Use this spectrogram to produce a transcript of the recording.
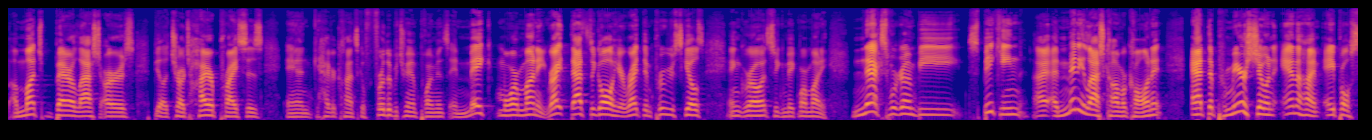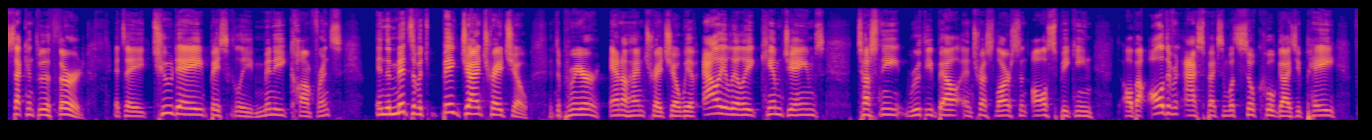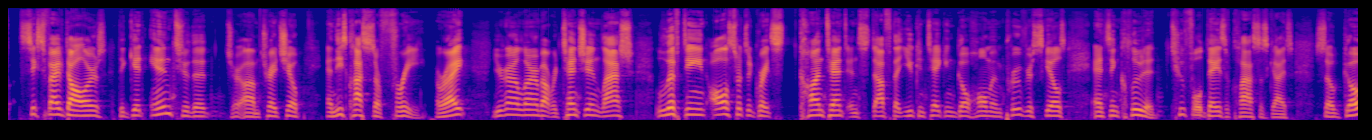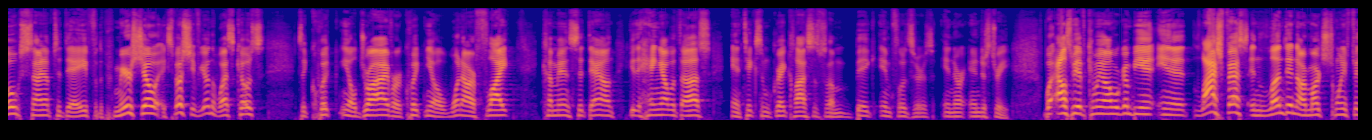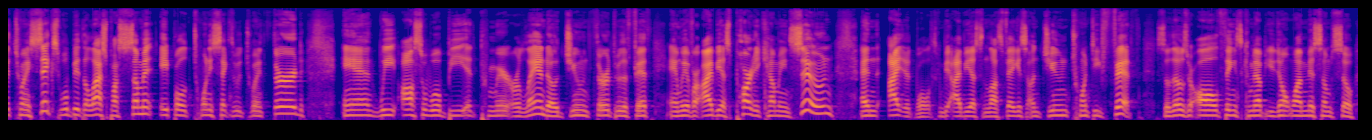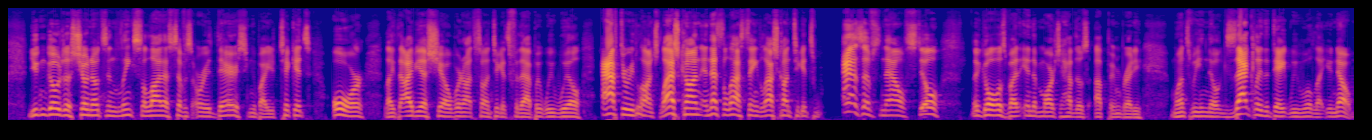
a much better lash artist, be able to charge higher prices, and have your clients go further between appointments and make more money, right? That's the goal here, right? To improve your skills and grow it so you can make more money. Next, we're going to be speaking a, a mini lash LashCon, we're calling it, at the premiere show in Anaheim, April 2nd through the 3rd. It's a two day, basically, mini conference in the midst of a big giant trade show at the premier Anaheim trade show. We have Ali Lilly, Kim James, Tusney, Ruthie Bell, and Tress Larson all speaking about all different aspects. And what's so cool, guys, you pay $65 to get into the um, trade show, and these classes are free. All right. You're going to learn about retention, lash lifting, all sorts of great content and stuff that you can take and go home and improve your skills. And it's included two full days of classes, guys. So go sign up today for the premiere show, especially if you're on the West Coast. It's a quick, you know, drive or a quick, you know, one hour flight come in, sit down. You get to hang out with us and take some great classes from big influencers in our industry. What else we have coming on? We're going to be in, in Lash Fest in London on March 25th, 26th. We'll be at the Lash Pass Summit April 22nd through 23rd. And we also will be at Premiere Orlando June 3rd through the 5th. And we have our IBS party coming soon. And I, well, it's going to be IBS in Las Vegas on June 25th. So those are all things coming up. You don't want to miss them. So you can go to the show notes and links. A lot of that stuff is already there. So you can buy your tickets or like the IBS show, we're not selling tickets for that, but we will after we launch LashCon. And that's the last thing. LashCon tickets, as of now, still the goal is by the end of March to have those up and ready. Once we know exactly the date, we will let you know.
